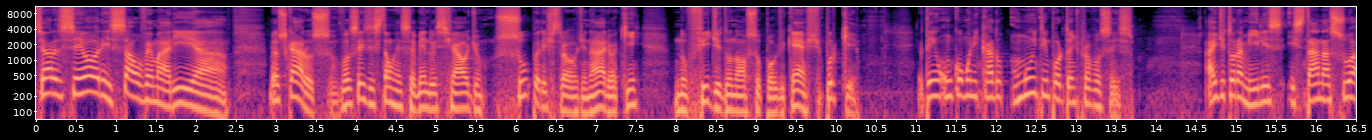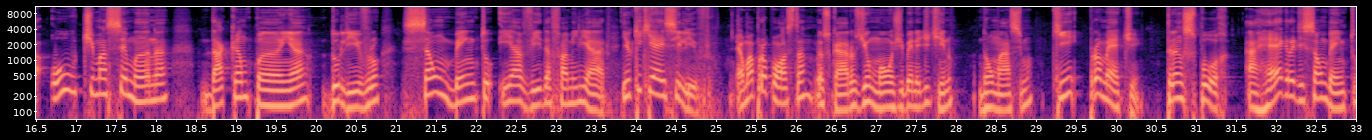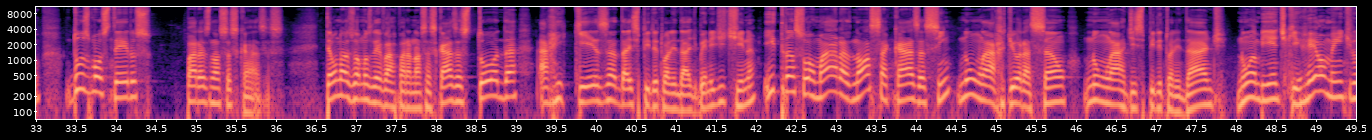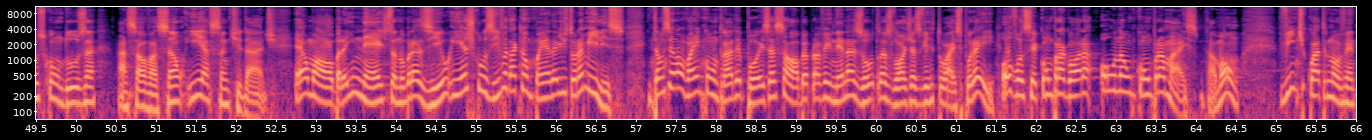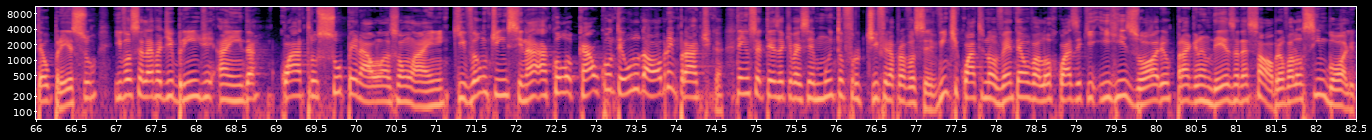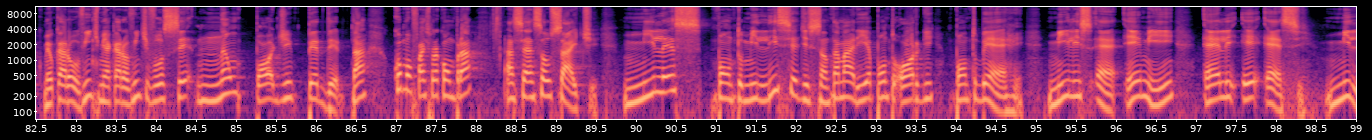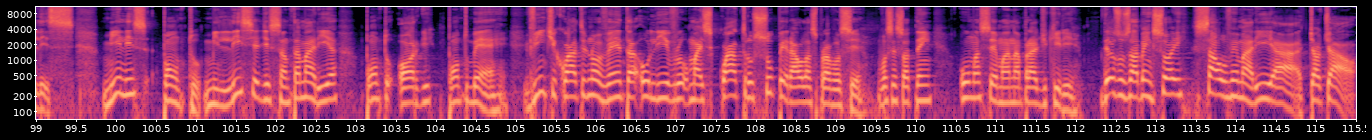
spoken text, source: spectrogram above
Senhoras e senhores, salve Maria! Meus caros, vocês estão recebendo esse áudio super extraordinário aqui no feed do nosso podcast. Por quê? Eu tenho um comunicado muito importante para vocês. A editora Miles está na sua última semana da campanha do livro São Bento e a Vida Familiar. E o que é esse livro? É uma proposta, meus caros, de um monge beneditino, Dom Máximo, que promete transpor a regra de São Bento dos mosteiros para as nossas casas. Então, nós vamos levar para nossas casas toda a riqueza da espiritualidade beneditina e transformar a nossa casa, assim, num lar de oração, num lar de espiritualidade, num ambiente que realmente nos conduza à salvação e à santidade. É uma obra inédita no Brasil e exclusiva da campanha da editora Miles. Então você não vai encontrar depois essa obra para vender nas outras lojas virtuais por aí. Ou você compra agora ou não compra mais, tá bom? R$ 24,90 é o preço e você leva de brinde ainda quatro super aulas online que vão te ensinar a colocar o conteúdo da obra em prática. Tenho certeza que vai ser muito frutífera para você. R$ 24,90 é um valor quase que irrisório para a grandeza dessa obra, é um valor simbólico. Meu caro ouvinte, minha cara ouvinte, você não pode perder, tá? Como faz para comprar? Acesse o site miles.miliciadesantamaria.org.br. Miles é M-I-L-E-S. Miles. milis.miliciadesantamaria.org.br. R$ 24,90 o livro mais quatro super aulas para você. Você só tem uma semana para adquirir. Deus os abençoe. Salve Maria. Tchau, tchau.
